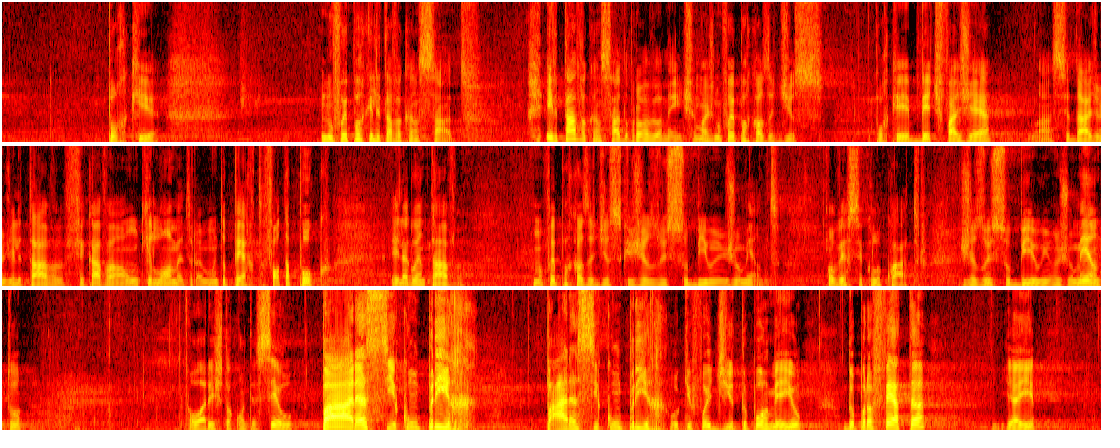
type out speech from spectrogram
Por quê? Não foi porque ele estava cansado. Ele estava cansado, provavelmente, mas não foi por causa disso. Porque Betfagé, a cidade onde ele estava, ficava a um quilômetro, é muito perto, falta pouco. Ele aguentava. Não foi por causa disso que Jesus subiu em um jumento. O versículo 4. Jesus subiu em um jumento. Ora, isto aconteceu para se cumprir. Para se cumprir o que foi dito por meio do profeta. E aí,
